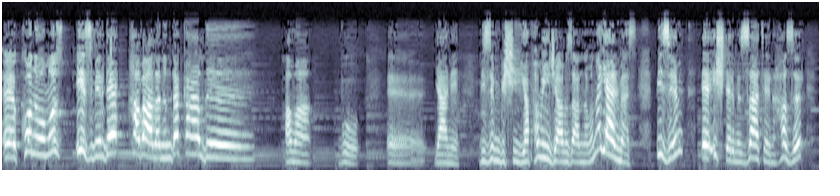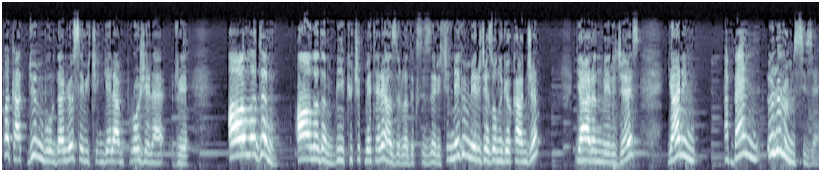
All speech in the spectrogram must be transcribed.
E, konuğumuz İzmir'de havaalanında kaldı. Ama bu e, yani bizim bir şey yapamayacağımız anlamına gelmez. Bizim e, işlerimiz zaten hazır. Fakat dün burada LÖSEV için gelen projeleri ağladım, ağladım. Bir küçük betere hazırladık sizler için. Ne gün vereceğiz onu Gökhan'cığım? Yarın vereceğiz. Yani ya ben ölürüm size.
